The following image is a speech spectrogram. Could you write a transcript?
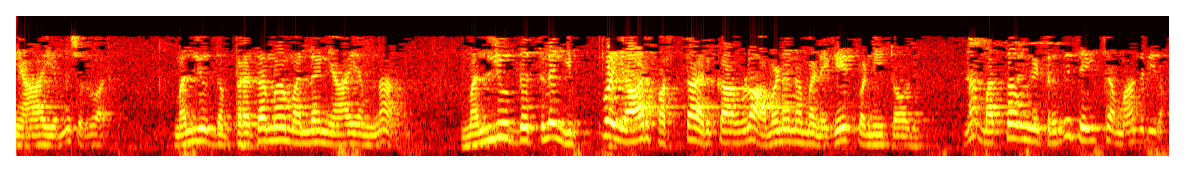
நியாயம்னு சொல்லுவார். மல்யுத்தம். பிரதம மல்ல நியாயம்னா மல்யுத்தத்துல இப்ப யார் ஃபர்ஸ்டா இருக்காங்களோ அவனை நம்ம நெகேட் பண்ணிட்டோம். மத்தவங்க கிட்ட இருந்து ஜெயிச்ச மாதிரி தான்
